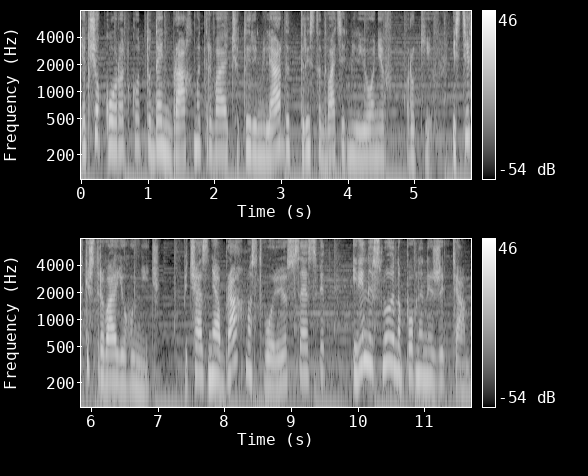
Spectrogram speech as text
Якщо коротко, то день Брахми триває 4 мільярди 320 мільйонів років, і стільки ж триває його ніч. Під час дня Брахма створює Всесвіт, і він існує наповнений життям.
